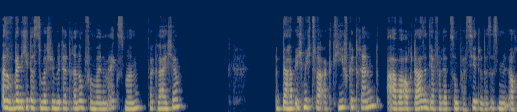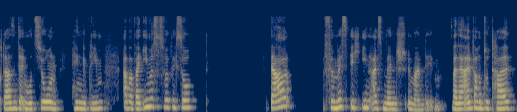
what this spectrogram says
also wenn ich das zum Beispiel mit der Trennung von meinem Ex-Mann vergleiche, da habe ich mich zwar aktiv getrennt, aber auch da sind ja Verletzungen passiert und das ist auch da sind ja Emotionen hängen geblieben. Aber bei ihm ist es wirklich so, da vermisse ich ihn als Mensch in meinem Leben, weil er einfach ein total,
